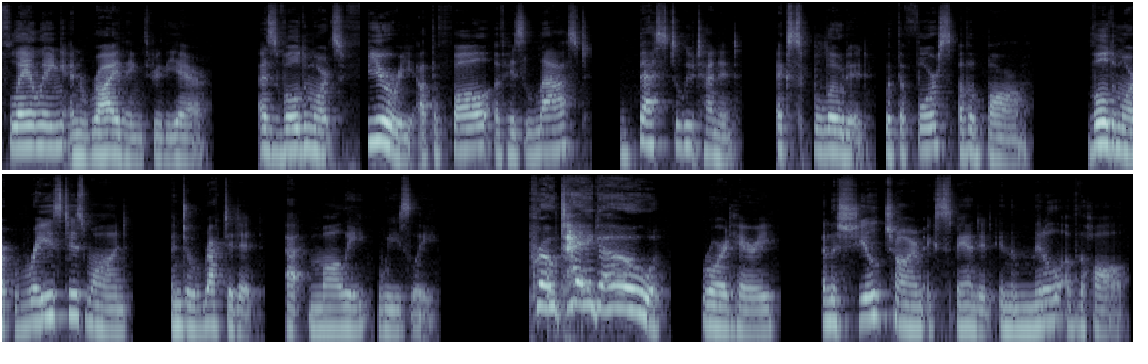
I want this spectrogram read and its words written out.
flailing and writhing through the air, as Voldemort's fury at the fall of his last, best lieutenant exploded with the force of a bomb. Voldemort raised his wand and directed it at Molly Weasley. Protego! roared Harry, and the shield charm expanded in the middle of the hall.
